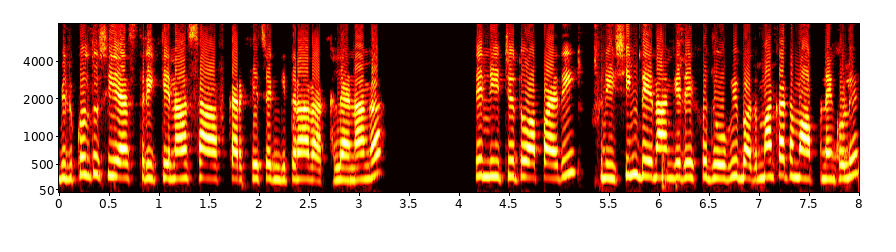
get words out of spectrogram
ਬਿਲਕੁਲ ਤੁਸੀਂ ਇਸ ਤਰੀਕੇ ਨਾਲ ਸਾਫ਼ ਕਰਕੇ ਚੰਗੀ ਤਰ੍ਹਾਂ ਰੱਖ ਲੈਣਾਗਾ। ਤੇ ਨੀਚੇ ਤੋਂ ਆਪਾਂ ਇਹਦੀ ਫਿਨਿਸ਼ਿੰਗ ਦੇ ਦਾਂਗੇ। ਦੇਖੋ, ਜੋ ਵੀ ਬਦਮਾ ਘਟਮਾ ਆਪਣੇ ਕੋਲੇ।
